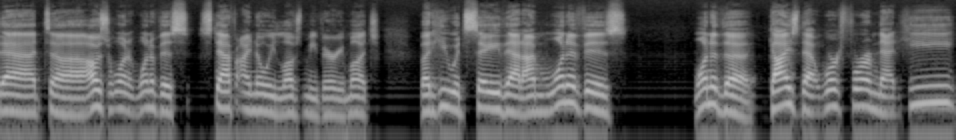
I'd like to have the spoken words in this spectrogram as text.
that uh, I was one, one of his staff. I know he loves me very much, but he would say that I'm one of his, one of the guys that worked for him that he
